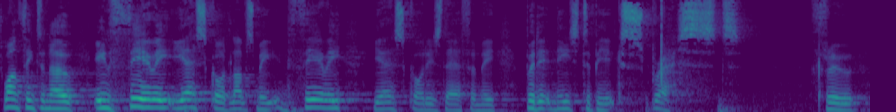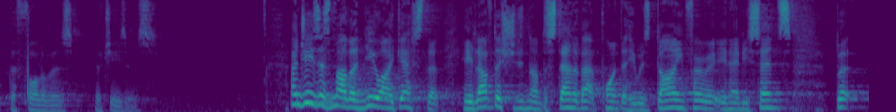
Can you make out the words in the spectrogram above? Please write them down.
It's one thing to know, in theory, yes, God loves me. In theory, yes, God is there for me. But it needs to be expressed through the followers of Jesus. And Jesus' mother knew, I guess, that he loved her. She didn't understand at that point that he was dying for her in any sense. But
